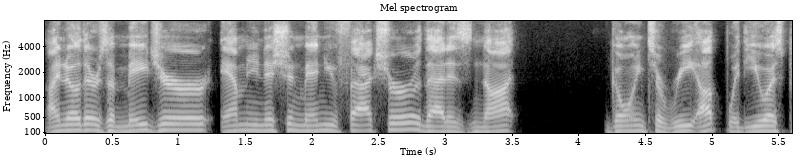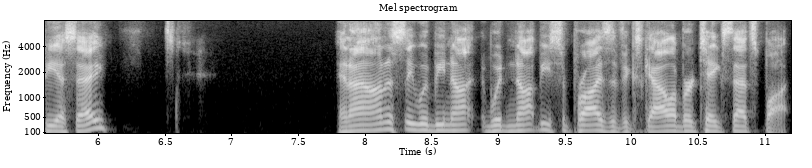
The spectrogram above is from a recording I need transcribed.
I know there's a major ammunition manufacturer that is not going to re-up with USPSA. And I honestly would be not would not be surprised if Excalibur takes that spot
